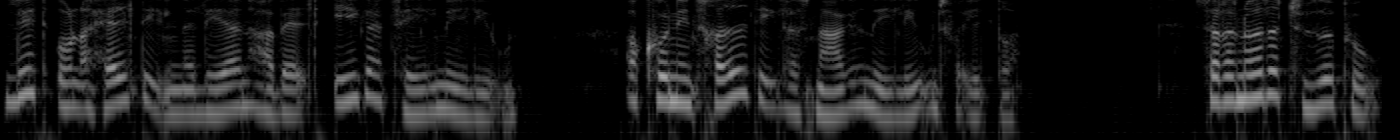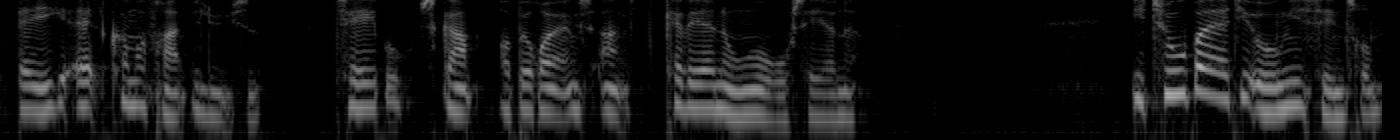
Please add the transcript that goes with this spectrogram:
Lidt under halvdelen af lærerne har valgt ikke at tale med eleven, og kun en tredjedel har snakket med elevens forældre. Så er der noget, der tyder på, at ikke alt kommer frem i lyset. Tabu, skam og berøringsangst kan være nogle af årsagerne. I Tuba er de unge i centrum,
